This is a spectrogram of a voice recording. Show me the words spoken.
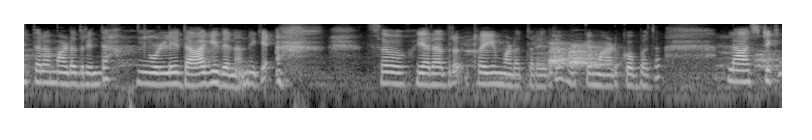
ಈ ಥರ ಮಾಡೋದ್ರಿಂದ ಒಳ್ಳೆಯದಾಗಿದೆ ನನಗೆ. ಸೊ ಯಾರಾದರೂ ಟ್ರೈ ಮಾಡೋ ಥರ ಇದ್ದರೆ ಓಕೆ ಮಾಡ್ಕೋಬೋದು. ಲಾಸ್ಟಿಗೆ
